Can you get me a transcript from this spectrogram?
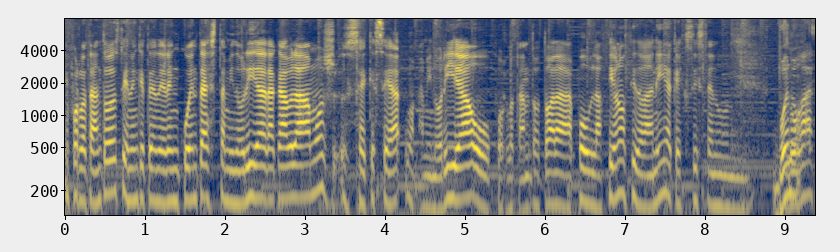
Y por lo tanto tienen que tener en cuenta esta minoría de la que hablábamos, sé que sea una minoría o por lo tanto toda la población o ciudadanía que existe en un bueno, lugar.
